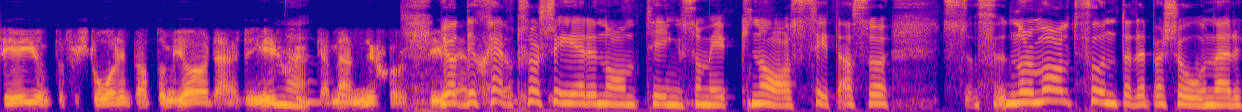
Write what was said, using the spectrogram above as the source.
ser ju inte, förstår inte att de gör det här, det är Nej. sjuka människor. är Ja, det, självklart så är det någonting som är knasigt. Alltså, normalt funtade personer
